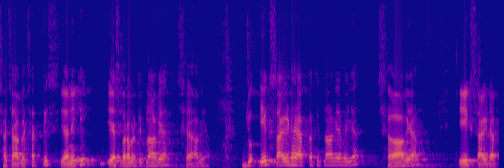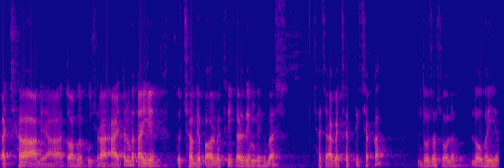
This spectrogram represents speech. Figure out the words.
छः चार का छत्तीस, यानी कि यस बराबर कितना आ गया? छः आ गया। जो एक साइड है आपका कितना आ गया भैया? छः आ गया। एक साइड आपका छः आ गया तो आपको पूछ रहा है आयतन बताइए तो छः के पावर में थ्री कर देंगे, बस। छः चार का छत्तीस, छक्का, दो सौ सोलह, लो भैया।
